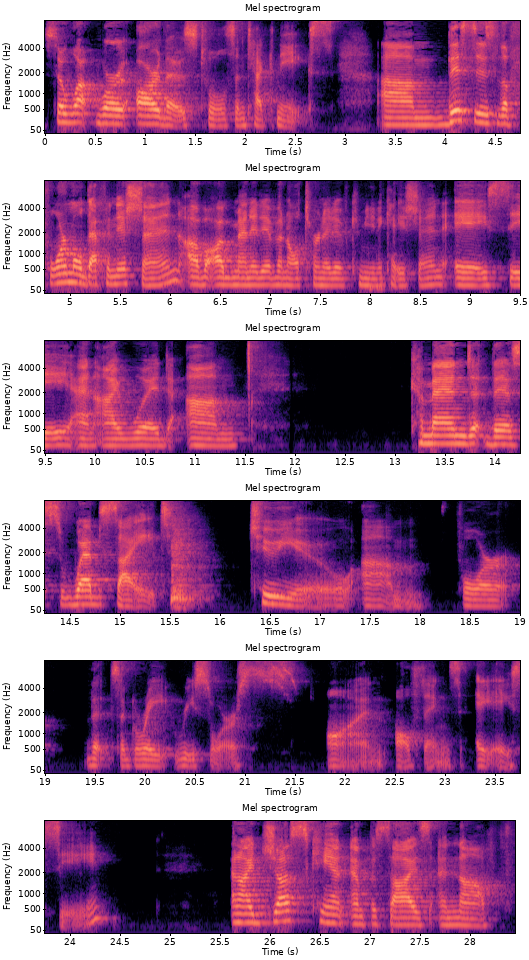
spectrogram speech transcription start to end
So, what were are those tools and techniques? Um, this is the formal definition of augmentative and alternative communication, AAC, and I would um, commend this website to you um, for that's a great resource on all things AAC. And I just can't emphasize enough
